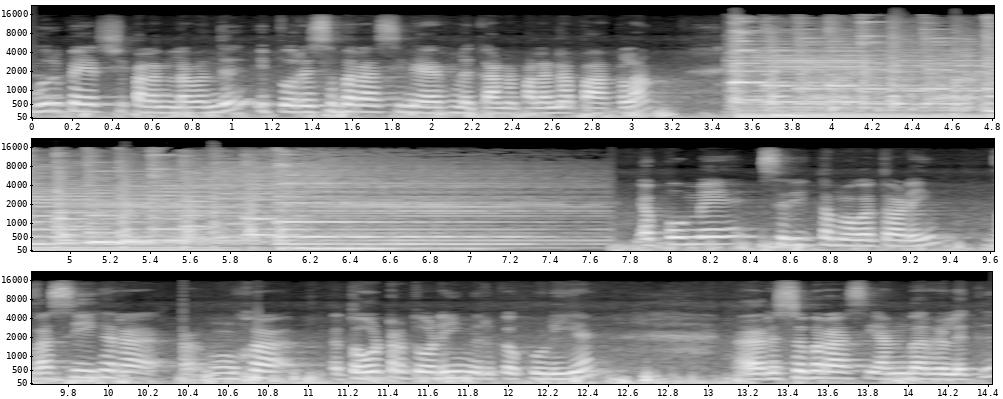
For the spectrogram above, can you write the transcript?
குரு பயிற்சி பலனில் வந்து இப்போ ரிஷபராசி நேர்களுக்கான பலனை பார்க்கலாம். எப்போவுமே சிரித்த முகத்தோடையும் வசீகர முக தோற்றத்தோடையும் இருக்கக்கூடிய ரிஷபராசி அன்பர்களுக்கு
